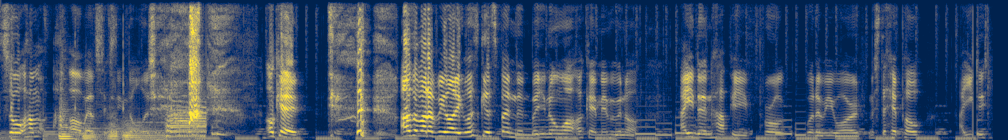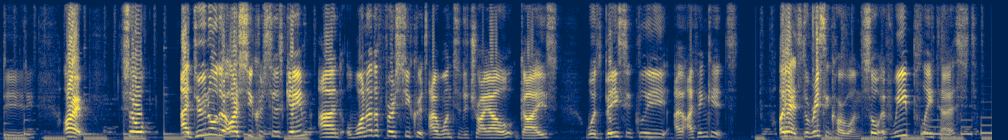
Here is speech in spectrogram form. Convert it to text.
so how much? Oh, we have $16. okay. I was about to be like, let's get spending. But you know what? Okay, maybe we're not. How you doing, happy frog, whatever you are, Mr. Hippo? How you doing? Alright, so I do know there are secrets to this game, and one of the first secrets I wanted to try out, guys, was basically, I, I think it's, oh yeah, it's the racing car one. So if we playtest,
